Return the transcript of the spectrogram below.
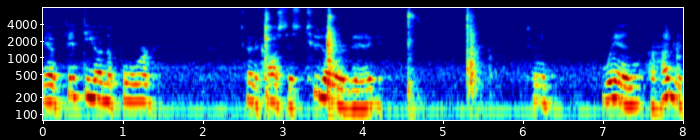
We have 50 on the four. It's going to cost us $2 VIG going to win $100.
